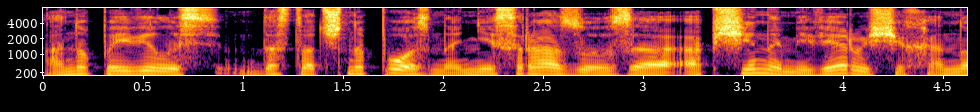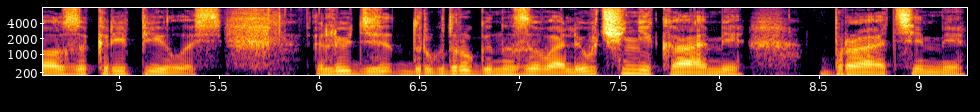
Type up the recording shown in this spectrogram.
оно появилось достаточно поздно, не сразу за общинами верующих оно закрепилось. Люди друг друга называли учениками, братьями,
